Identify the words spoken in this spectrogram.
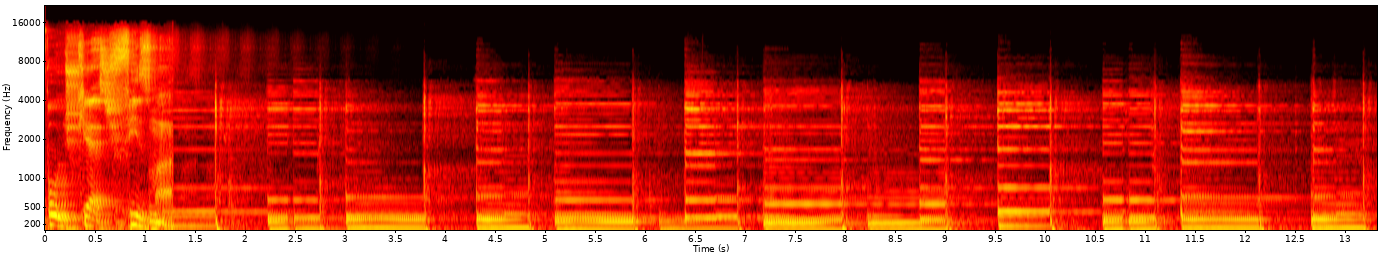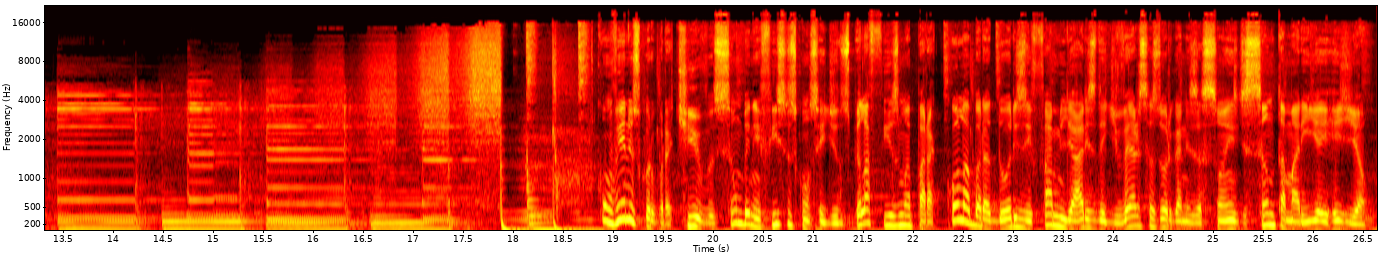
Podcast FISMA. Convênios corporativos são benefícios concedidos pela FISMA para colaboradores e familiares de diversas organizações de Santa Maria e região.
